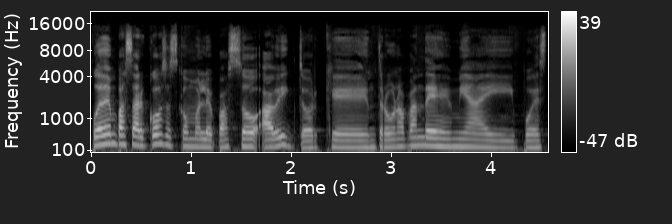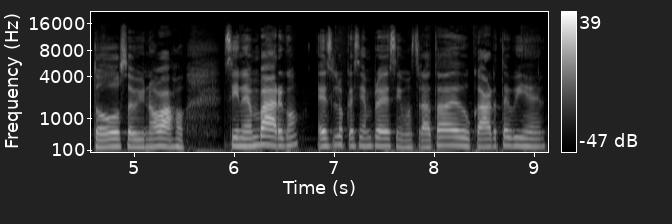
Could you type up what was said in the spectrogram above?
pueden pasar cosas como le pasó a Víctor, que entró una pandemia y pues todo se vino abajo. Sin embargo, es lo que siempre decimos, trata de educarte bien,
